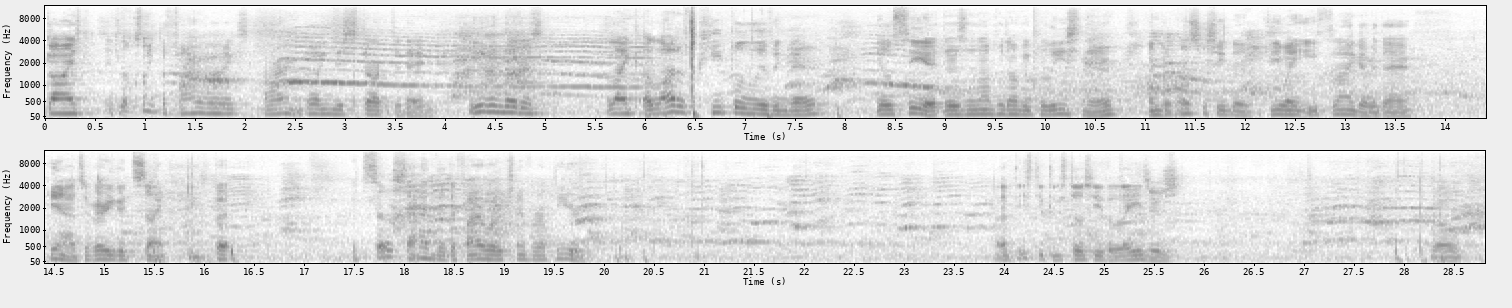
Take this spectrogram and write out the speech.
Guys, it looks like the fireworks aren't going to start today. Even though there's like a lot of people living there. You'll see it. There's an Abu Dhabi police there. And you'll also see the UAE flag over there. Yeah, it's a very good sight. But it's so sad that the fireworks never appeared. At least you can still see the lasers. Well,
